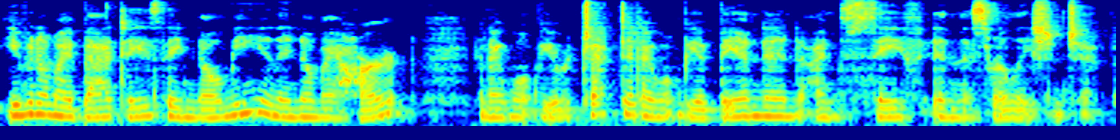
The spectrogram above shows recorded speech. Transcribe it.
Even on my bad days, they know me and they know my heart and I won't be rejected, I won't be abandoned, I'm safe in this relationship.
